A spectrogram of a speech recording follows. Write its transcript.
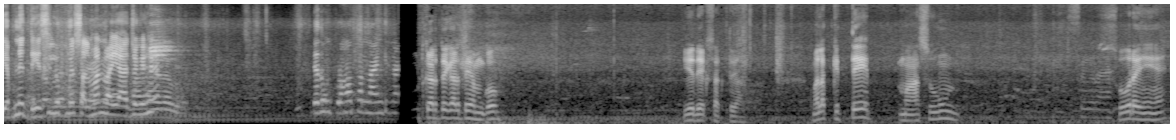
ये अपने देसी लुक में सलमान भाई आ चुके हैं। ये तो पुराना था 99 शूट करते करते हमको ये देख सकते हो आप। मतलब कितने मासूम सो रहे हैं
